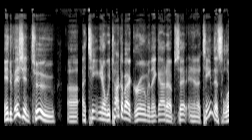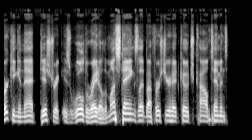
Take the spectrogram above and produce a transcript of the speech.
In Division Two, uh, a team, you know, we talk about Groom and they got upset, and a team that's lurking in that district is Wildorado. The Mustangs, led by first year head coach Kyle Timmons,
